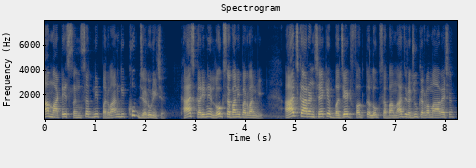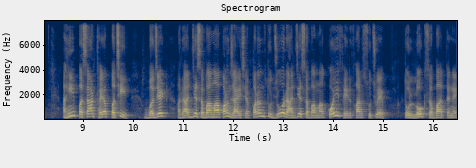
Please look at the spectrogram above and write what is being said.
આ માટે સંસદની પરવાનગી ખૂબ જરૂરી છે. ખાસ કરીને લોકસભાની પરવાનગી. આ જ કારણ છે કે બજેટ ફક્ત લોકસભામાં જ રજૂ કરવામાં આવે છે. અહીં પસાર થયા પછી બજેટ રાજ્યસભામાં પણ જાય છે, પરંતુ જો રાજ્યસભામાં કોઈ ફેરફાર સૂચવે, તો લોકસભા તેને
